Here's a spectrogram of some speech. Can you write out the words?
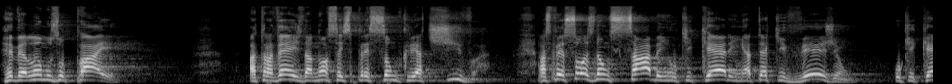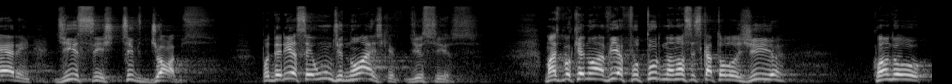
Revelamos o Pai através da nossa expressão criativa. As pessoas não sabem o que querem até que vejam o que querem, disse Steve Jobs. Poderia ser um de nós que disse isso mas porque não havia futuro na nossa escatologia, quando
